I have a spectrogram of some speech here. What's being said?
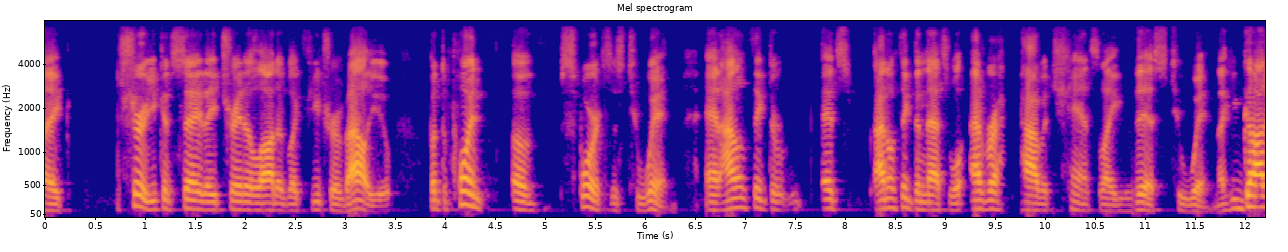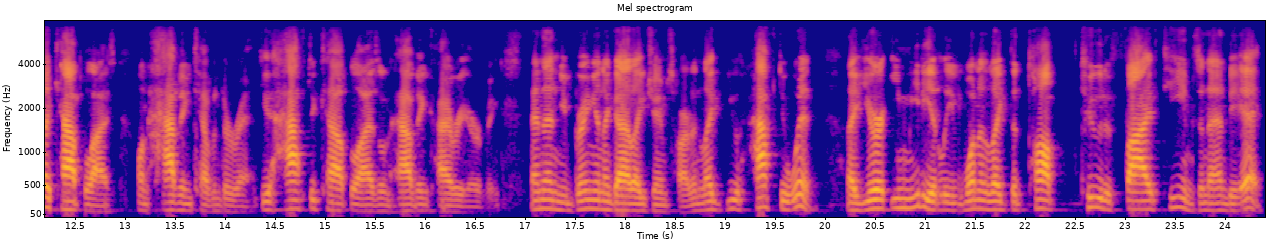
Like sure you could say they traded a lot of like future value, but the point of sports is to win and I don't think the it's I don't think the Nets will ever have a chance like this to win. Like you got to capitalize on having Kevin Durant. You have to capitalize on having Kyrie Irving. And then you bring in a guy like James Harden. Like you have to win. Like you're immediately one of like the top 2 to 5 teams in the NBA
